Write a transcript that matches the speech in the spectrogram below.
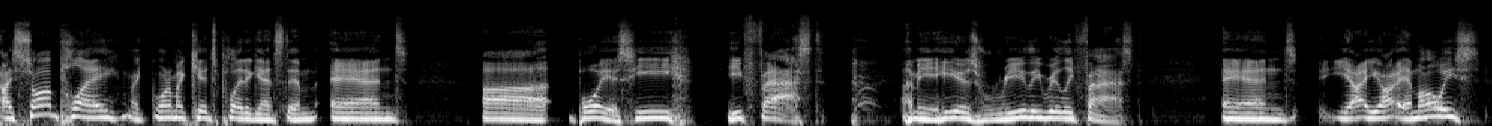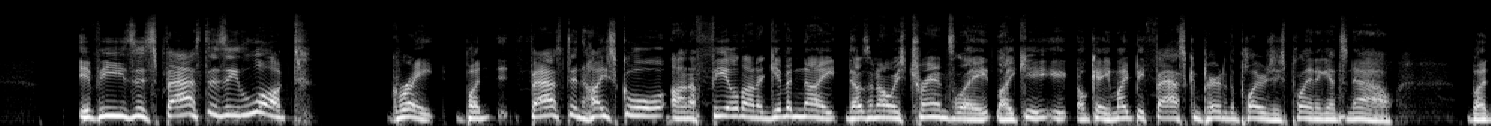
I saw him play. My one of my kids played against him, and uh, boy, is he he fast. I mean, he is really really fast. And yeah, yeah, I'm always if he's as fast as he looked, great. But fast in high school on a field on a given night doesn't always translate. Like he- okay, he might be fast compared to the players he's playing against now, but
